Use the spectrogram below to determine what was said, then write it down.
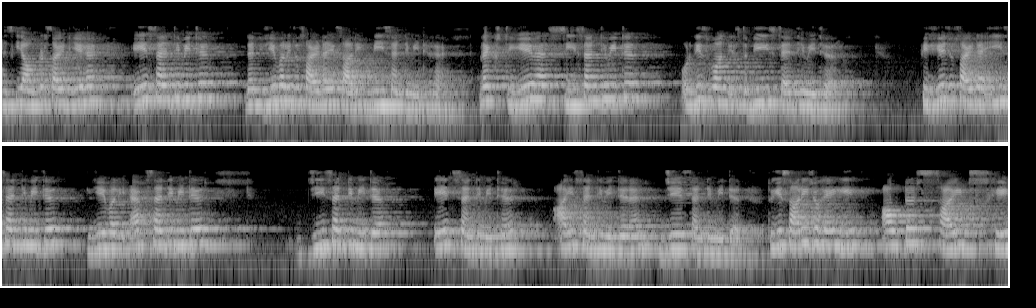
इसकी आउटर साइड ये है ए सेंटीमीटर देन ये वाली जो साइड है, ये सारी बी सेंटीमीटर है। नेक्स्ट ये है सी सेंटीमीटर और this one is the D centimetre फिर ये जो साइड है ई e सेंटीमीटर ये वाली F centimetre G centimetre H centimetre, I centimetre and J centimetre. तो ये सारी जो है, ये आउटर साइड्स हैं,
